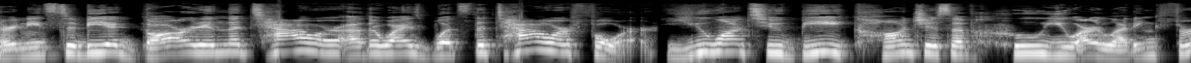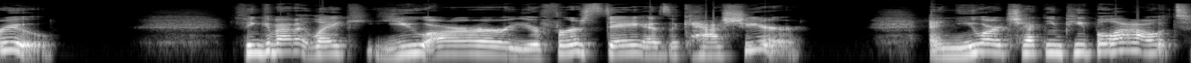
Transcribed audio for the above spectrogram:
There needs to be a guard in the tower. Otherwise, what's the tower for? You want to be conscious of who you are letting through. Think about it like you are your first day as a cashier and you are checking people out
